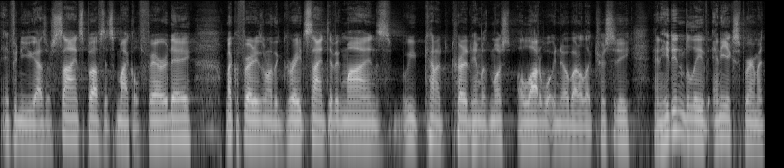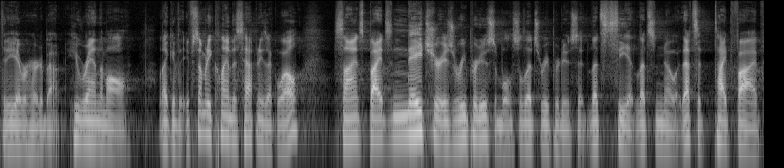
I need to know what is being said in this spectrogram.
If any of you guys are science buffs, it's Michael Faraday. Michael Faraday is one of the great scientific minds. We kind of credit him with most, a lot of what we know about electricity. And he didn't believe any experiment that he ever heard about. He ran them all. Like if, if somebody claimed this happened, he's like, well, Science, by its nature, is reproducible, so let's reproduce it. Let's see it. Let's know it. That's a type five.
